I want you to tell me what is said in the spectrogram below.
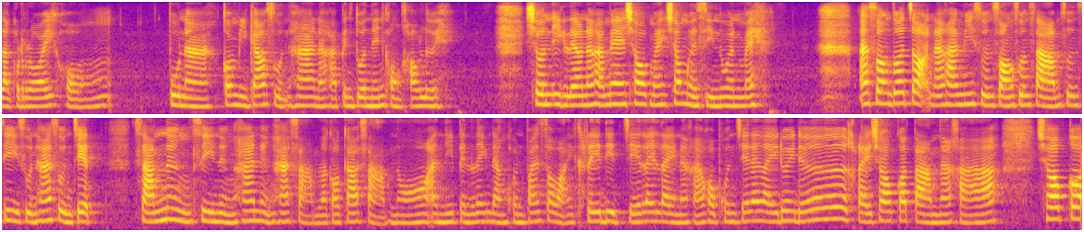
หลักร้อยของ ปูนา ก็มี 905 นะคะ เป็นตัวเน้นของเขาเลย ชนอีกแล้วนะคะ แม่ชอบไหมชอบเหมือนสีนวลไหมอะสองตัวเจาะนะคะ มี 0 2 0 3 04 05 07 4 0 5 0 7 3 1 4 1 5 1 5 3 แล้วก็ 93 เนาะ อันนี้เป็นเลขดังคนป้ายสวายเครดิตเจ๊ไลๆนะคะ ขอบคุณเจ๊ไลๆด้วยเด้อ ใครชอบก็ตามนะคะ ชอบก็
